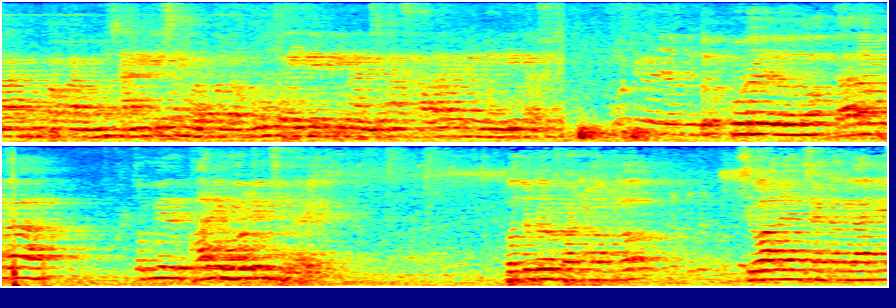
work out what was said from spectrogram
నార్మల్ ప్రకారం శానిటేషన్ వర్కర్లకు అంచనా సాధారణ నుండి దాదాపుగా తొమ్మిది భారీ హోర్డింగ్స్ ఉన్నాయి. పొద్దుటూరు పట్టణంలో శివాలయం సెంటర్ కానీ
